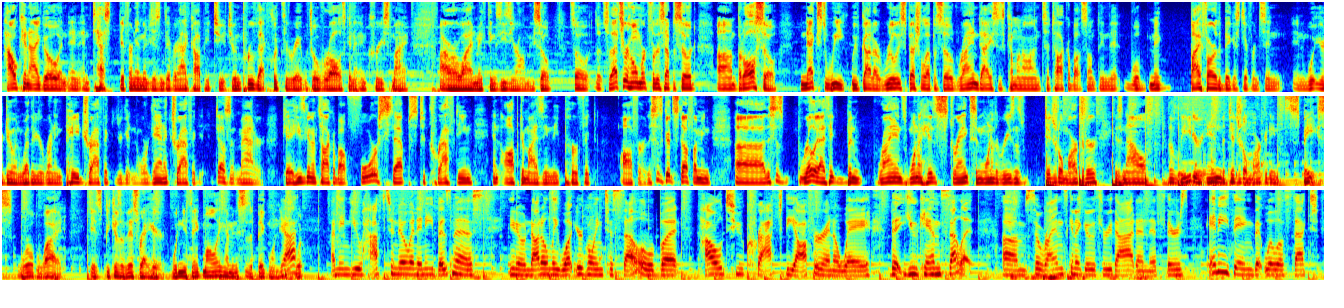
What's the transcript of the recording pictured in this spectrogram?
How can I go and, and, and, test different images and different ad copy to, to improve that click through rate, which overall is going to increase my, my ROI and make things easier on me. So, so, so that's your homework for this episode. Um, but also, next week we've got a really special episode. Ryan Deiss is coming on to talk about something that will make by far the biggest difference in in what you're doing whether you're running paid traffic you're getting organic traffic it doesn't matter okay? He's going to talk about four steps to crafting and optimizing the perfect offer. This is good stuff. I mean uh, this is really i think been ryan's one of his strengths and one of the reasons digital marketer is now the leader in the digital marketing space worldwide is because of this right here. Wouldn't you think molly? I mean this is a big one yeah. What, I mean, you have to know in any business, you know, not only what you're going to sell, but how to craft the offer in a way that you can sell it. Um, so Ryan's going to go through that, and if there's anything that will affect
